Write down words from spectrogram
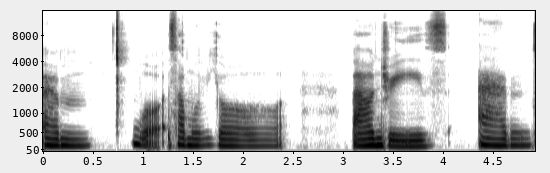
um what some of your boundaries and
